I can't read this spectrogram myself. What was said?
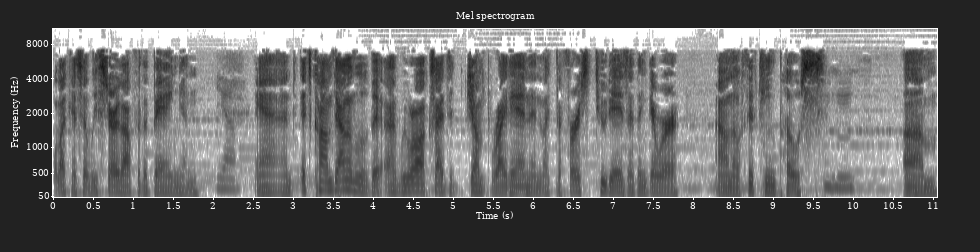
like I said, we started off with a bang, and Yeah. and it's calmed down a little bit. Uh, we were all excited to jump right in, and like the first two days, I think there were, I don't know, 15 posts. hmm Um,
